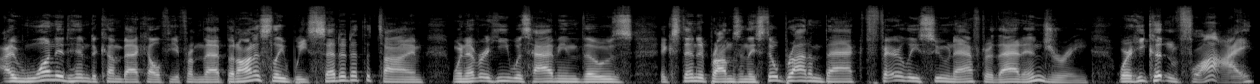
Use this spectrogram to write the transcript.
I wanted him to come back healthy from that. But honestly, we said it at the time whenever he was having those extended problems, and they still brought him back fairly soon after that injury where he couldn't fly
